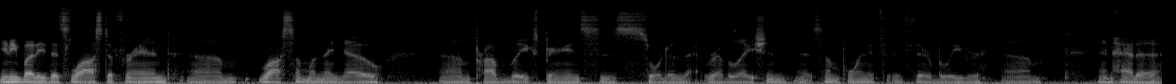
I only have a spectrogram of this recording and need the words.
anybody that's lost a friend, um, lost someone they know, um, probably experiences sort of that revelation at some point if, if they're a believer. Um, and had a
